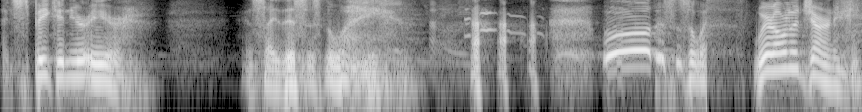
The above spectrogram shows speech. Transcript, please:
and speak in your ear and say, This is the way. oh, this is the way. We're on a journey,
